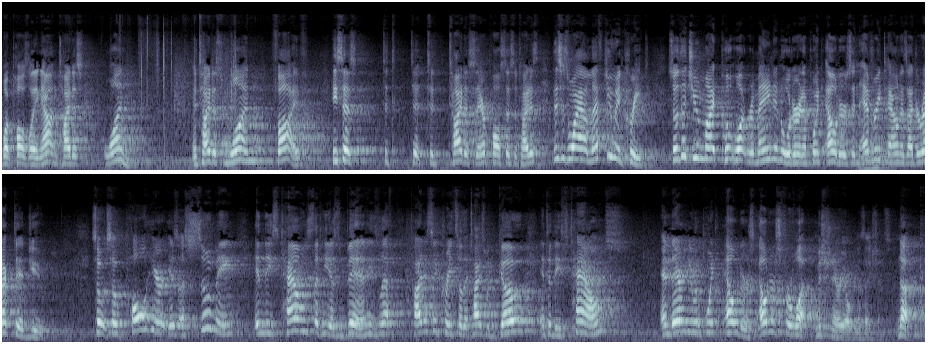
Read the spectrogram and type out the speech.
what Paul's laying out in Titus 1. In Titus 1 5, he says to, to, Titus there, Paul says to Titus, This is why I left you in Crete so that you might put what remained in order and appoint elders in every town as I directed you. So, so Paul here is assuming in these towns that he has been, he's left Titus in Crete so that Titus would go into these towns, and there he would appoint elders. Elders for what? Missionary organizations? No.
